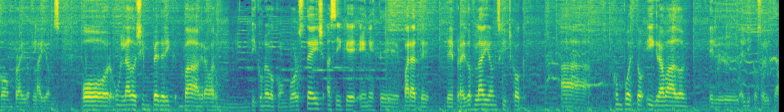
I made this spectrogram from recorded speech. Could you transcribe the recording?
con Pride of Lions. Por un lado, Jim Peterick va a grabar un disco nuevo con World Stage, así que en este parate de Pride of Lions, Hitchcock ha compuesto y grabado el, disco solista.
